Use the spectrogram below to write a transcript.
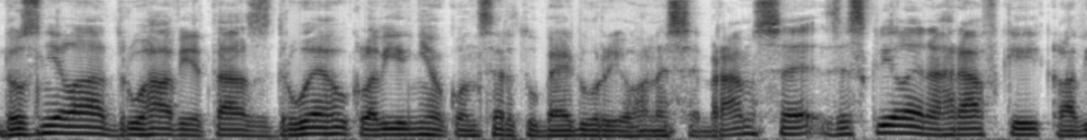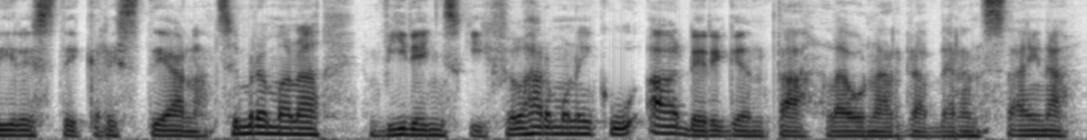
Dozněla druhá věta z druhého klavírního koncertu B-dur Johannese Brahmse ze skvělé nahrávky klavíristy Christiana Zimmermana, vídeňských filharmoniků a dirigenta Leonarda Bernsteina.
